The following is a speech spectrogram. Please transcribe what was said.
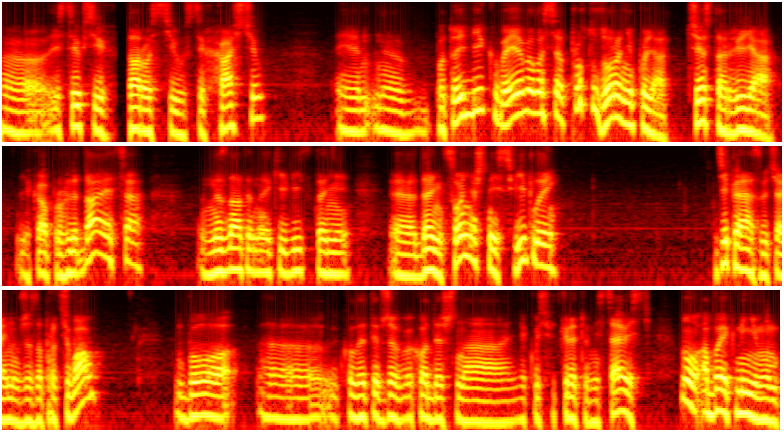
е, із цих всіх заростів, з цих хащів, е, е, по той бік виявилося просто зорані поля, чиста рілля, яка проглядається, не знати на якій відстані. Е, День сонячний, світлий. GPS, звичайно, вже запрацював, бо е, коли ти вже виходиш на якусь відкриту місцевість, ну або як мінімум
